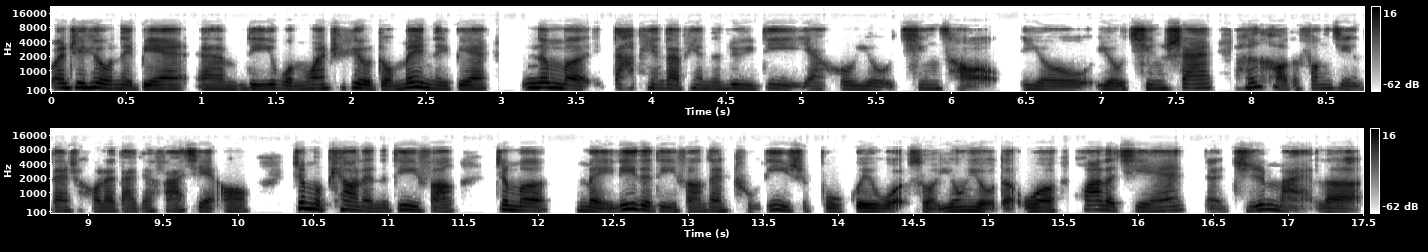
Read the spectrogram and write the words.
One Tree Hill 那边，嗯，离我们 One Tree Hill Domain 那边那么大片大片的绿地，然后有青草，有有青山，很好的风景。但是后来大家发现，哦，这么漂亮的地方，这么美丽的地方，但土地是不归我所拥有的。我花了钱，呃，只买了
